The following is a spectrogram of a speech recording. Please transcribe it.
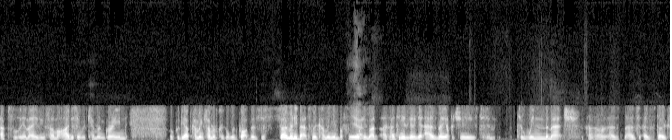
absolutely amazing summer. I just think with Cameron Green, look, with the upcoming summer of cricket we've got, there's just so many batsmen coming in before yeah. him. I, I don't think he's going to get as many opportunities to to win the match uh, as as as Stokes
